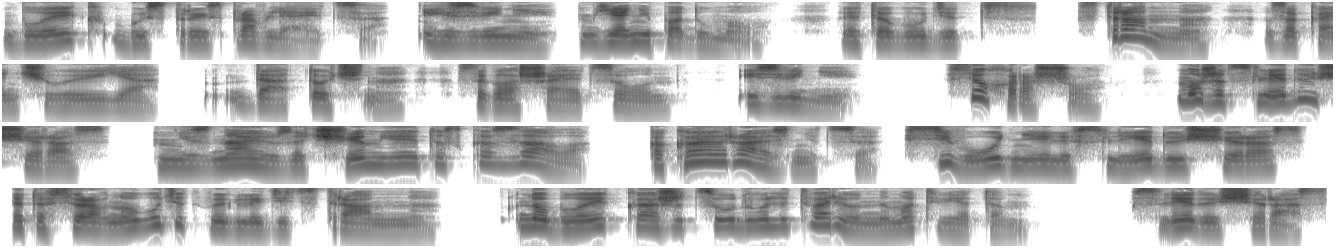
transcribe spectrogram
Блейк быстро исправляется. «Извини, я не подумал. Это будет странно», — заканчиваю я. «Да, точно», — соглашается он. «Извини. Все хорошо. Может, в следующий раз? Не знаю, зачем я это сказала. Какая разница, сегодня или в следующий раз? Это все равно будет выглядеть странно». Но Блейк кажется удовлетворенным ответом. В следующий раз,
